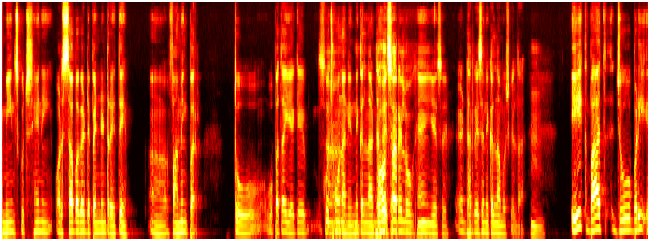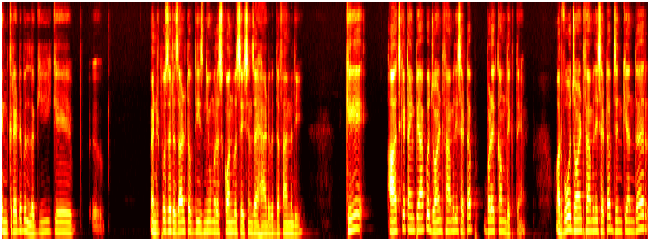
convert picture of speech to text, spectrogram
मीन्स कुछ है नहीं और सब अगर डिपेंडेंट रहते फ़ार्मिंग पर तो वो पता ही है कि कुछ होना नहीं निकलना ढर्रे बहुत से। सारे लोग हैं ये से। ढर्रे से निकलना मुश्किल था। हम्म, एक बात जो बड़ी इनक्रेडिबल लगी कि and it was a result of these numerous conversations I had with the family कि आज के टाइम पे आपको जॉइंट फैमिली सेटअप बड़े कम दिखते हैं। और वो जॉइंट फैमिली सेटअप जिनके अंदर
